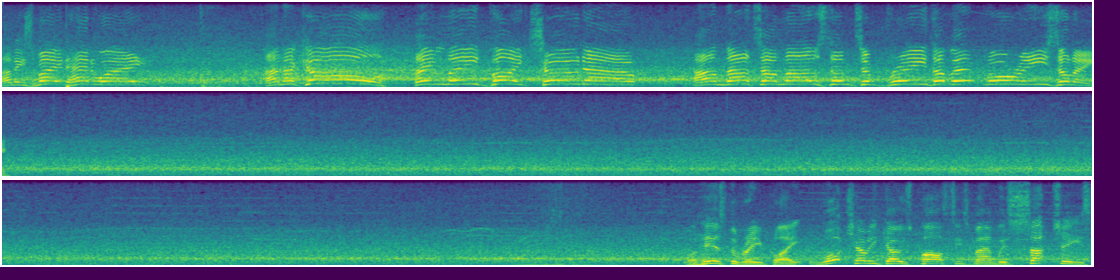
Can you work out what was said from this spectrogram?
And he's made headway. And a goal! They lead by two now. And that allows them to breathe a bit more easily. Well, here's the replay. Watch how he goes past his man with such ease,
